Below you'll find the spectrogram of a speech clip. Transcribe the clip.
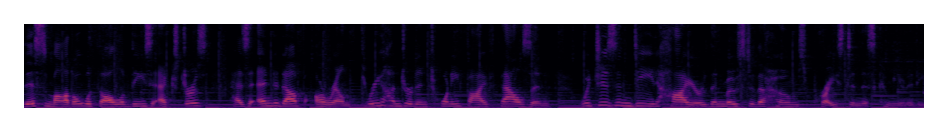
This model with all of these extras has ended up around 325,000, which is indeed higher than most of the homes priced in this community.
